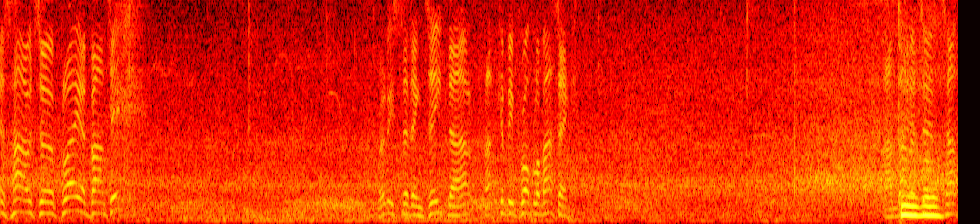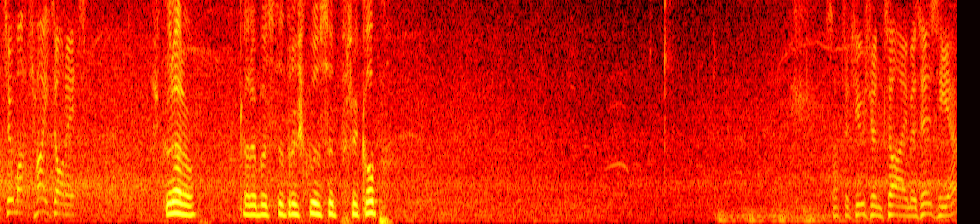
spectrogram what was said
is how to play advantage. Really sitting deep now. That could be problematic. And Ty vole. had too much height on it. Škoda no. Karabec to trošku zase překop. Substitution time it is here.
